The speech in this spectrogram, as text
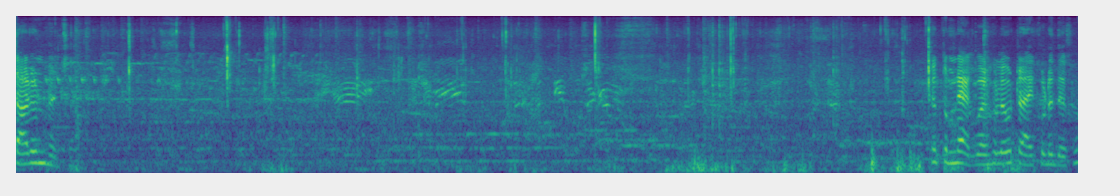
দারুণ হয়েছে। তোমরা একবার হলেও ট্রাই করে দেখো।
